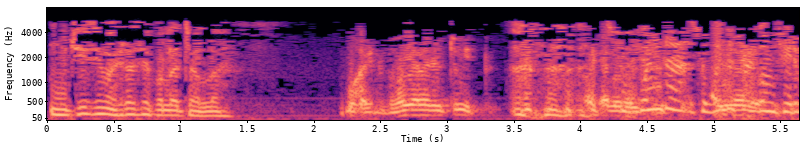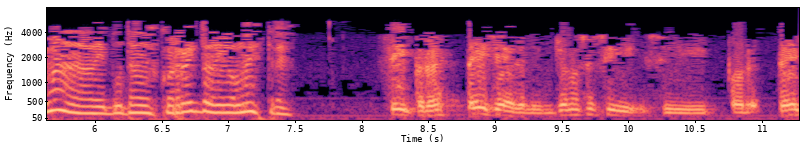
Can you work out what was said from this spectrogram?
muchísimas gracias por la charla. Bueno, me voy a ver el tuit. su cuenta, su cuenta está confirmada, diputado, ¿es correcto, Diego Mestre? Sí, pero es P. Yedelin. Yo no sé si, si por P.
